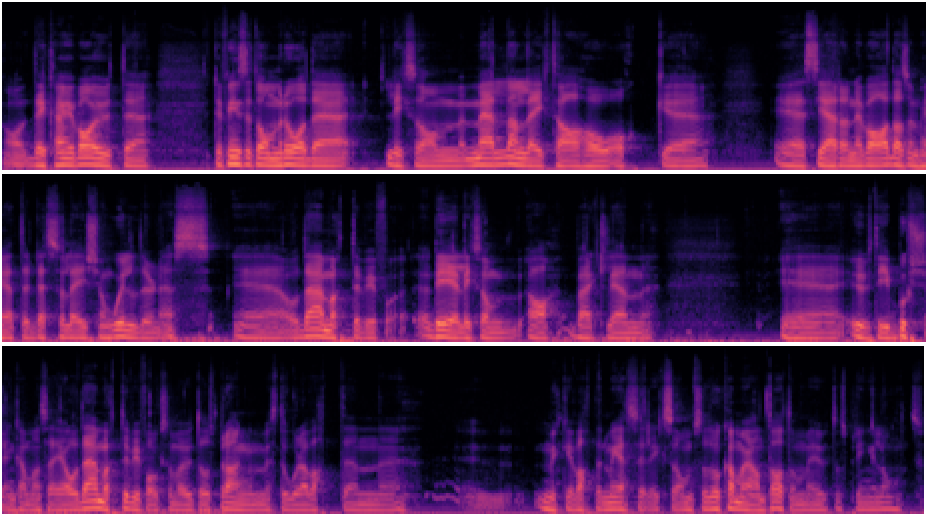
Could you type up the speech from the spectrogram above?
och det kan ju vara ute, det finns ett område liksom mellan Lake Tahoe och eh, Sierra Nevada som heter Desolation Wilderness. Eh, och där mötte vi, det är liksom ja, verkligen eh, ute i bushen kan man säga. Och där mötte vi folk som var ute och sprang med stora vatten, eh, mycket vatten med sig liksom. Så då kan man ju anta att de är ute och springer långt.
